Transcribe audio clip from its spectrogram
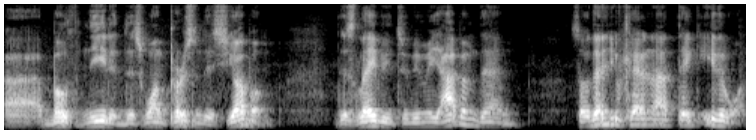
uh, both needed, this one person, this Yobam, this Levi, to be Miyabim them, so then you cannot take either one.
